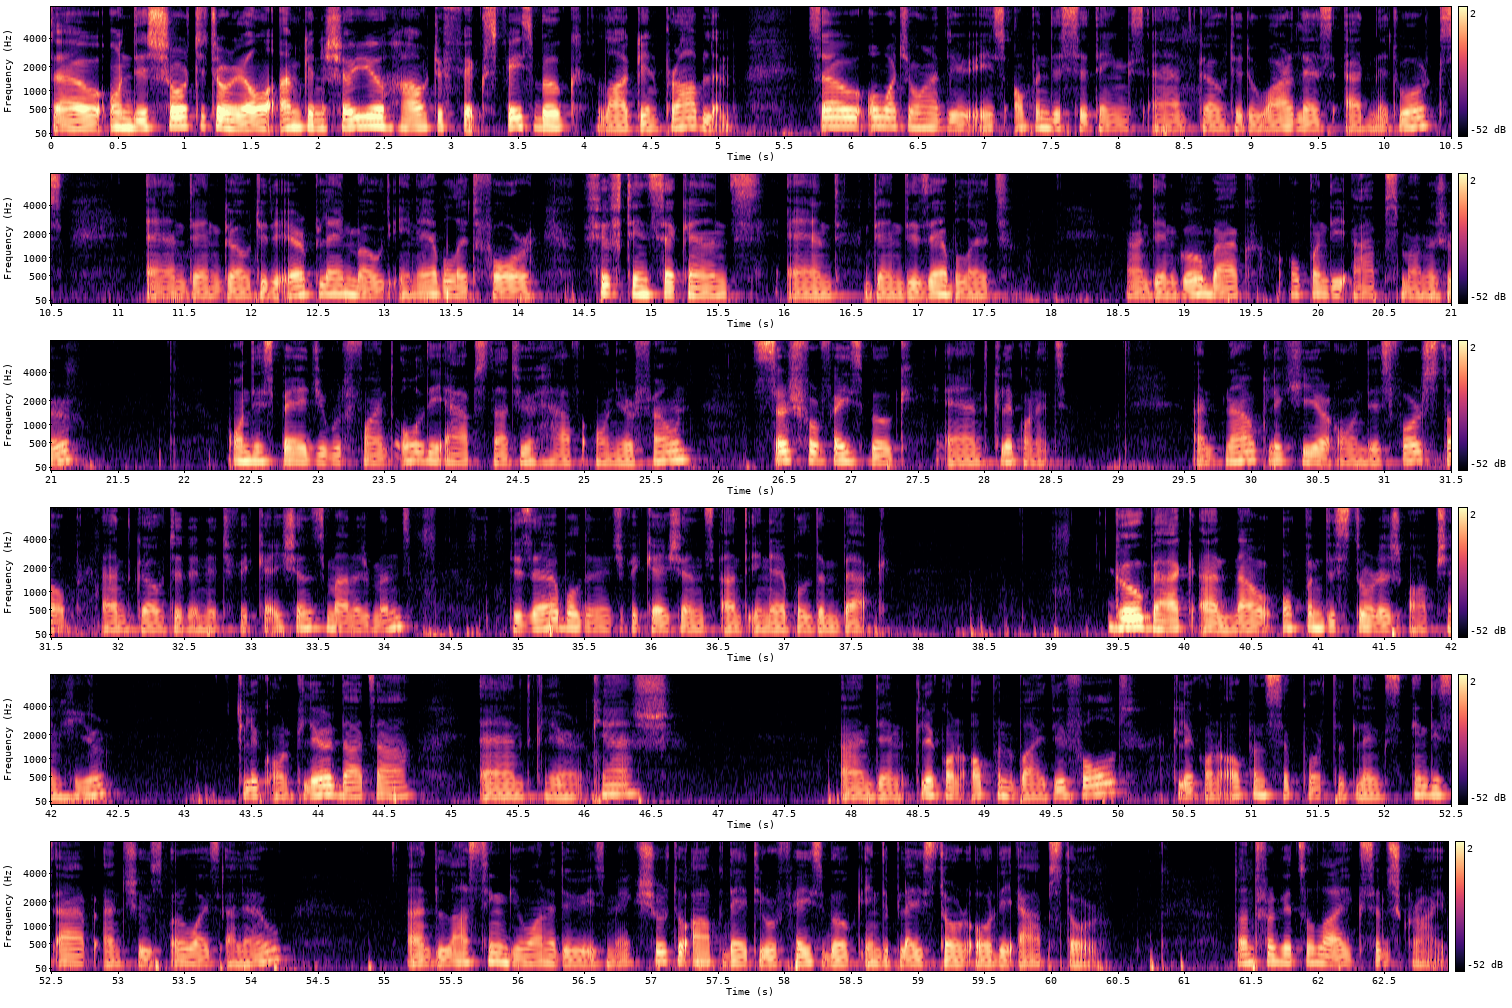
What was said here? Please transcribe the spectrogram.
So on this short tutorial I'm going to show you how to fix Facebook login problem. So all what you want to do is open the settings and go to the wireless ad networks and then go to the airplane mode enable it for 15 seconds and then disable it. And then go back open the apps manager. On this page you will find all the apps that you have on your phone. Search for Facebook and click on it and now click here on this force stop and go to the notifications management. Disable the notifications and enable them back. Go back and now open the storage option here. Click on clear data and clear cache. And then click on open by default. Click on open supported links in this app and choose always allow and the last thing you want to do is make sure to update your Facebook in the Play Store or the App Store. Don't forget to like, subscribe.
